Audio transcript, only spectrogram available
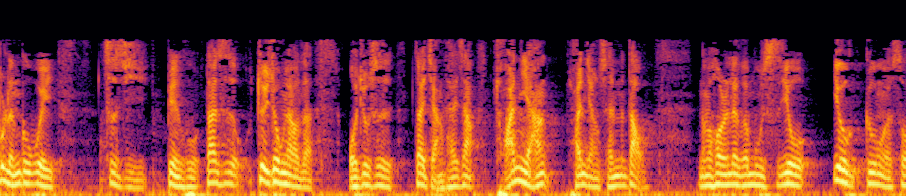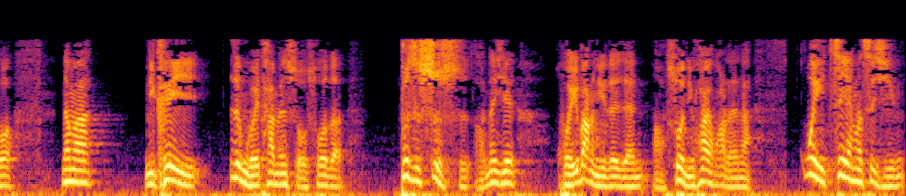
不能够为自己辩护。但是最重要的，我就是在讲台上传扬传讲神的道。那么后来那个牧师又。又跟我说，那么你可以认为他们所说的不是事实啊，那些诽谤你的人啊，说你坏话的人啊，为这样的事情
